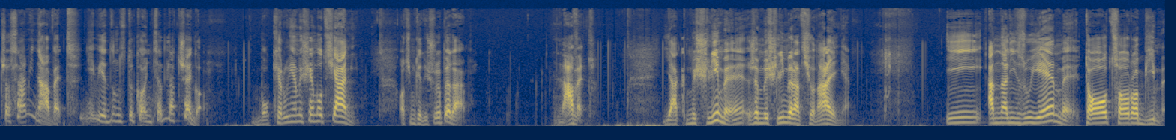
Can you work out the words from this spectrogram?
czasami nawet nie wiedząc do końca dlaczego, bo kierujemy się emocjami, o czym kiedyś już opowiadałem. Nawet jak myślimy, że myślimy racjonalnie i analizujemy to, co robimy,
